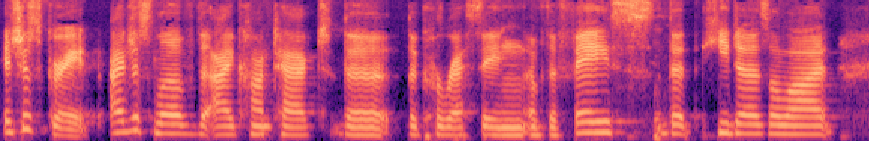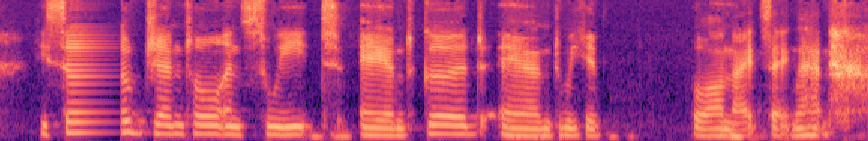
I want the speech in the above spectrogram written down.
it's just great. I just love the eye contact, the the caressing of the face that he does a lot. He's so gentle and sweet and good, and we could go all night saying that.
